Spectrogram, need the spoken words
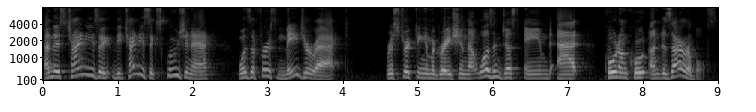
And this Chinese, the Chinese Exclusion Act was the first major act restricting immigration that wasn't just aimed at quote unquote undesirables.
